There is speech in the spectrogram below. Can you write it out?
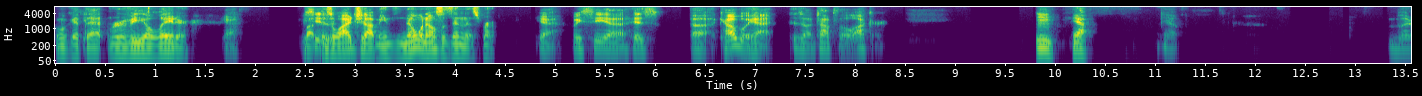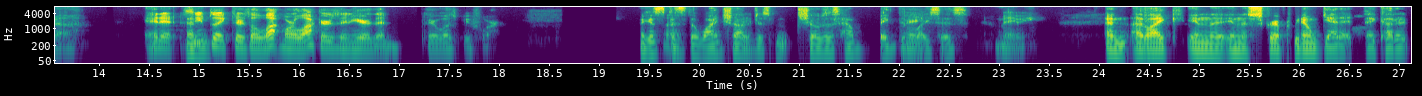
we'll get that reveal later We but this the- wide shot means no one else is in this room Yeah, we see uh his uh cowboy hat is on top of the locker. Mm, yeah But uh and it And- seems like there's a lot more lockers in here than there was before. I guess Uh, because the wide shot it just shows us how big the Right. place is Maybe. and i like in the in the script we don't get it they cut it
